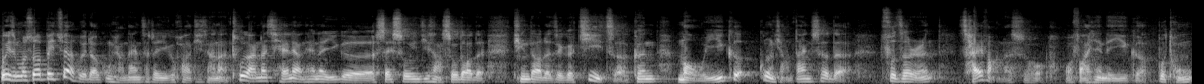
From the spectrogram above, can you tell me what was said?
为什么说被拽回到共享单车的一个话题上呢？突然呢前两天的一个在收音机上收到的、听到的这个记者跟某一个共享单车的负责人采访的时候，我发现了一个不同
